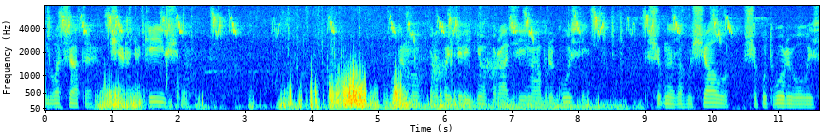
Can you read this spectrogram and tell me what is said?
20 червня Київщина. Будемо робити літні операції на абрикосі, щоб не загущало, щоб утворювались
